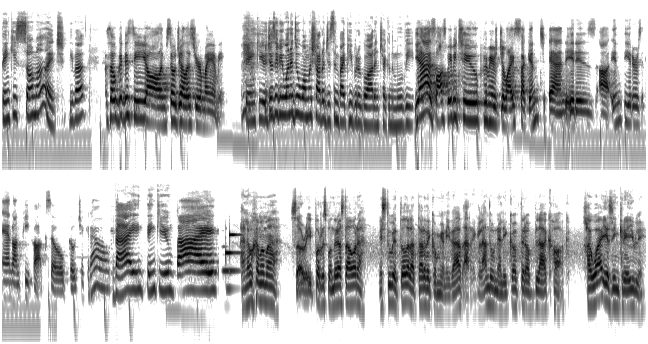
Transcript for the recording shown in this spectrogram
Thank you so much, Eva. So good to see y'all. I'm so jealous you're in Miami. Thank you. Just if you want to do one more shout out, just invite people to go out and check the movie. Yes, Boss Baby 2 premieres July 2nd, and it is uh, in theaters and on Peacock. So go check it out. Bye. Thank you. Bye. Aloha mamá. Sorry por responder hasta ahora. Estuve toda la tarde con mi unidad arreglando un helicóptero Black Hawk. Hawái es increíble.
